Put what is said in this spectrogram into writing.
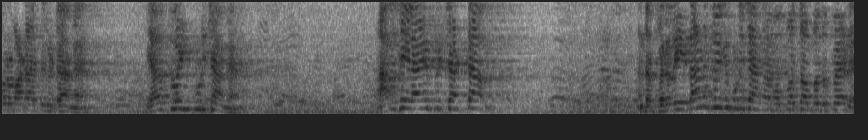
பிரமாணம் எடுத்துக்கிட்டாங்க. எதை தூக்கி பிடிச்சாங்க அரசியல் அமைப்பு சட்டம். அந்த பிரதியை தானே தூக்கி பிடிச்சாங்க முப்பத்தி ஒன்பது பேர்.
